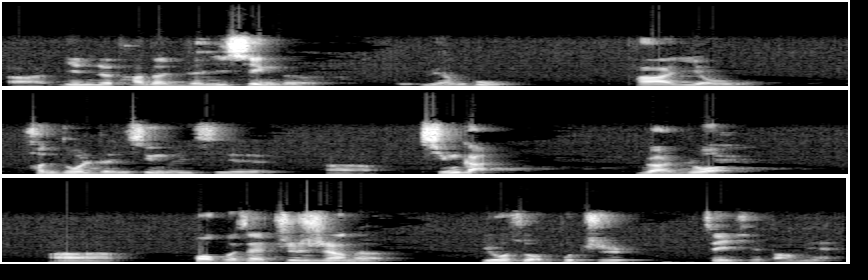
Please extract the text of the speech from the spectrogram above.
啊，因着他的人性的缘故，他有很多人性的一些啊情感软弱啊，包括在知识上的有所不知这些方面，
